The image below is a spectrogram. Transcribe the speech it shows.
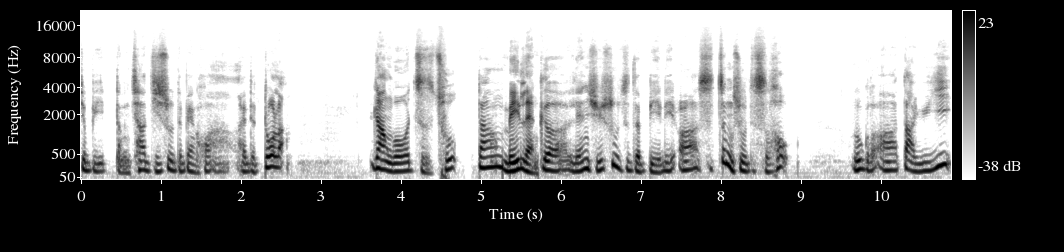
就比等差级数的变化来得多了。让我指出，当每两个连续数字的比例 r 是正数的时候，如果 r 大于一，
